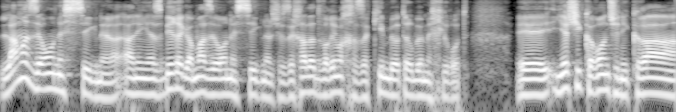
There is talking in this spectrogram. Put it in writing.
למה זה אונס סיגנל? אני אסביר רגע מה זה אונס סיגנל, שזה אחד הדברים החזקים ביותר במכירות. אה, יש עיקרון שנקרא,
